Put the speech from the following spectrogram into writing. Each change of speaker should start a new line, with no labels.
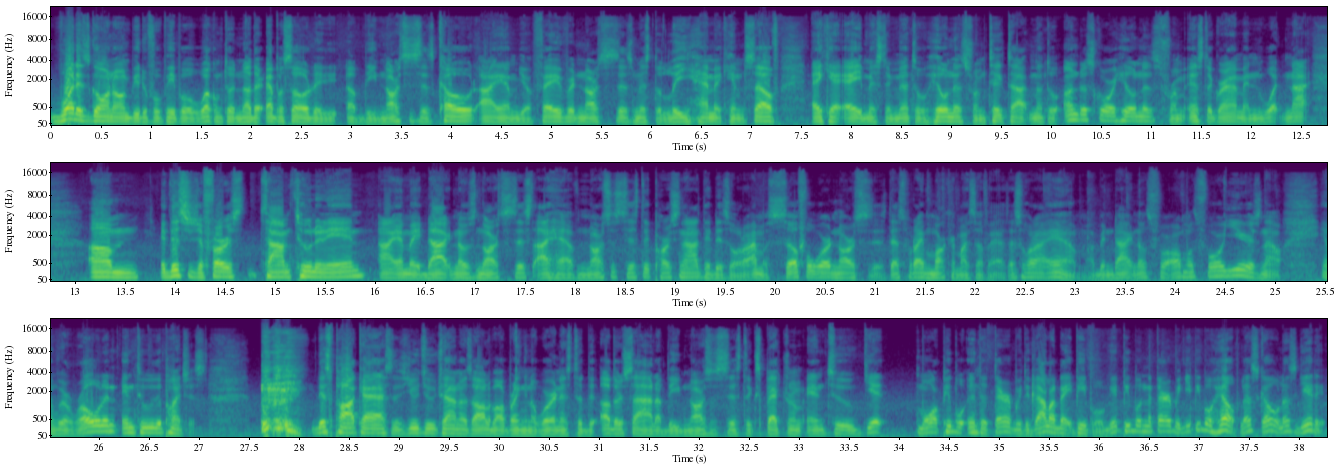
What is going on, beautiful people? Welcome to another episode of the, of the Narcissist Code. I am your favorite narcissist, Mr. Lee Hammock himself, aka Mr. Mental Healness from TikTok, Mental underscore Healness from Instagram, and whatnot. Um, if this is your first time tuning in, I am a diagnosed narcissist. I have narcissistic personality disorder. I'm a self aware narcissist. That's what I market myself as. That's what I am. I've been diagnosed for almost four years now, and we're rolling into the punches. this podcast, this YouTube channel is all about bringing awareness to the other side of the narcissistic spectrum and to get more people into therapy, to validate people, get people into therapy, get people help. Let's go, let's get it.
